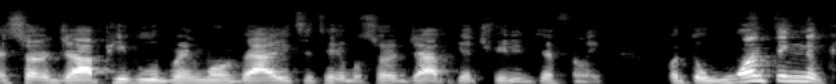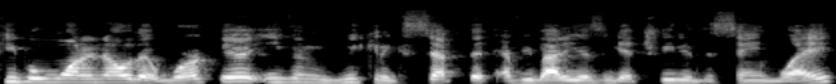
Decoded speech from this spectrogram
a certain job, people who bring more value to the table, certain job get treated differently. But the one thing that people want to know that work there, even we can accept that everybody doesn't get treated the same way,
